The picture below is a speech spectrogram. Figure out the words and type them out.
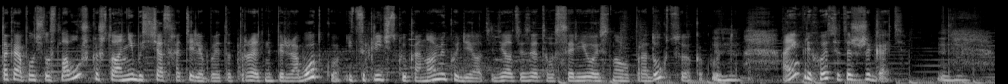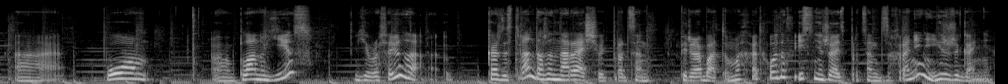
такая получилась ловушка, что они бы сейчас хотели бы это отправлять на переработку и циклическую экономику делать, и делать из этого сырье и снова продукцию какую-то. Угу. А им приходится это сжигать. Угу. По а, плану ЕС, Евросоюза, каждая страна должна наращивать процент перерабатываемых отходов и снижать процент захоронения и сжигания.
